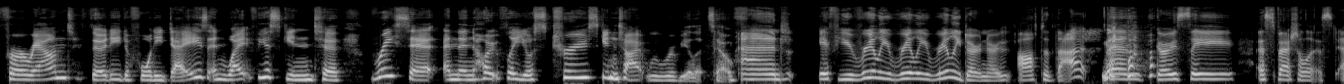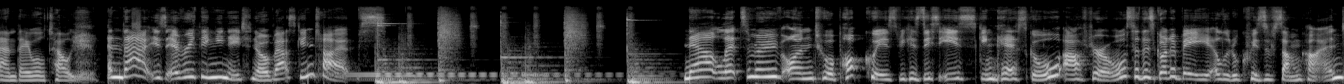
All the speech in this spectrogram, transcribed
for around 30 to 40 40 days and wait for your skin to reset. And then hopefully your true skin type will reveal itself. And if you really, really, really don't know after that, then go see a specialist and they will tell you. And that is everything you need to know about skin types. Now, let's move on to a pop quiz because this is skincare school after all. So, there's got to be a little quiz of some kind.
